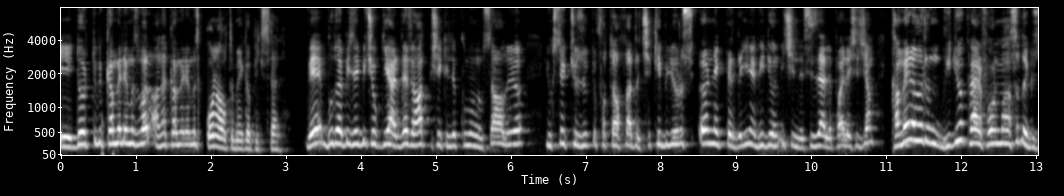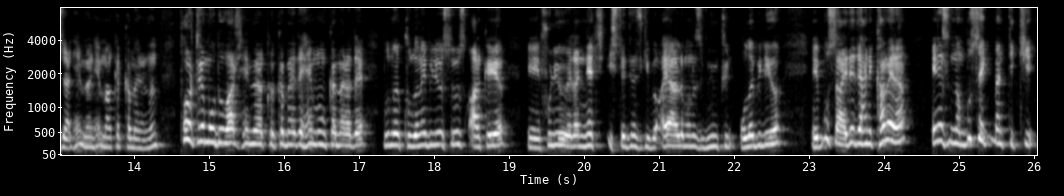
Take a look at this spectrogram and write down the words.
e, dörtlü bir kameramız var. Ana kameramız 16 megapiksel. Ve bu da bize birçok yerde rahat bir şekilde kullanım sağlıyor. Yüksek çözünürlüklü fotoğraflar da çekebiliyoruz. Örnekleri de yine videonun içinde sizlerle paylaşacağım. Kameraların video performansı da güzel. Hem ön hem arka kameranın. Portre modu var. Hem arka kamerada hem ön kamerada bunları kullanabiliyorsunuz. Arkaya e, flu ya da net istediğiniz gibi ayarlamanız mümkün olabiliyor. E, bu sayede de hani kamera en azından bu segmentteki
